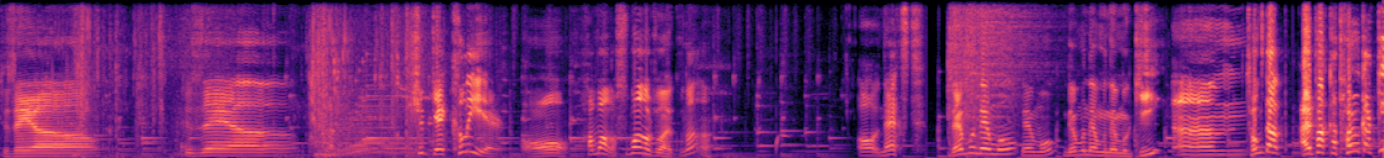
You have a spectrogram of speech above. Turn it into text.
주세요. 주세요. 쉽게 클리어 어 하마가 수박을 좋아했구나. 어 넥스트 네모 네모 네모 네모 네모 네모 기. 음, 정답 알파카 털 깎기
